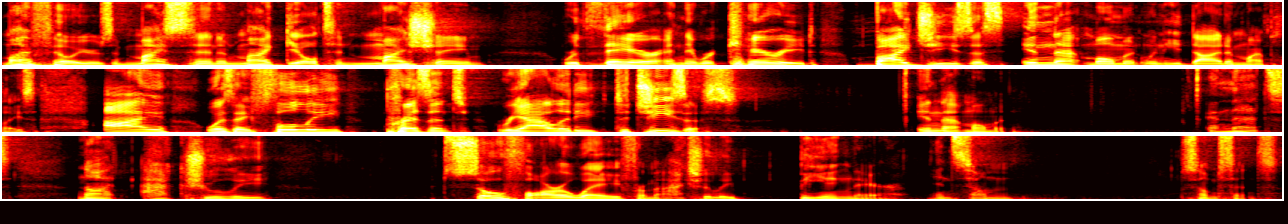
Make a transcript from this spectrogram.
My failures and my sin and my guilt and my shame were there and they were carried by Jesus in that moment when he died in my place. I was a fully present reality to Jesus in that moment. And that's not actually so far away from actually being there in some, some sense.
